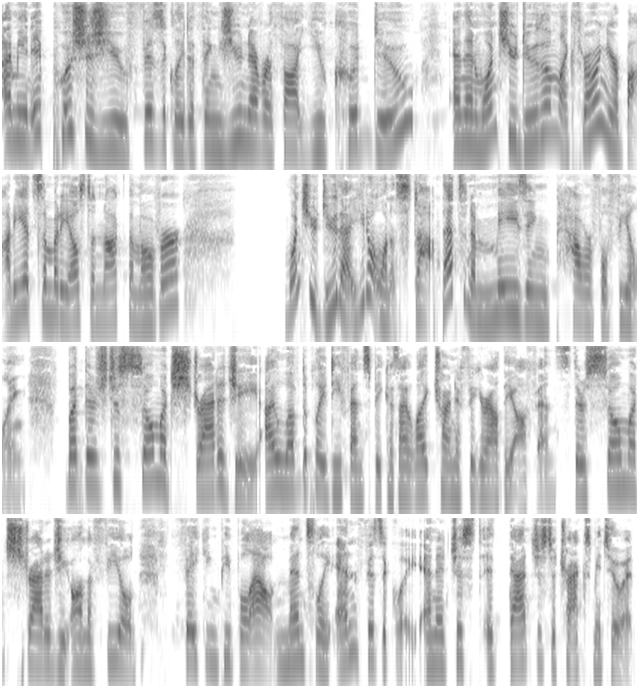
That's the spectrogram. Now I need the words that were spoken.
I mean, it pushes you physically to things you never thought you could do. And then once you do them, like throwing your body at somebody else to knock them over, once you do that, you don't want to stop. That's an amazing, powerful feeling. But mm. there's just so much strategy. I love to play defense because I like trying to figure out the offense. There's so much strategy on the field, faking people out mentally and physically. And it just, it, that just attracts me to it.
